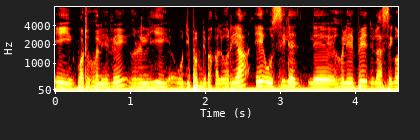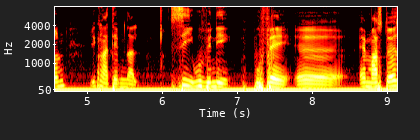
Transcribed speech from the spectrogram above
et votre relevé relié au diplôme de baccalauréat et aussi les, relevés de la seconde du camp terminal. Si vous venez pour faire euh, un master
